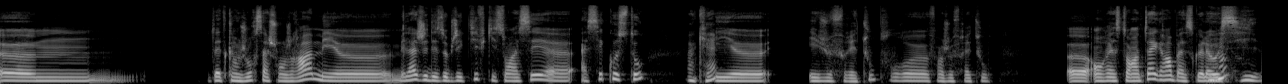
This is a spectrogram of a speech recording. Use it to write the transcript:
Euh, Peut-être qu'un jour, ça changera, mais, euh, mais là, j'ai des objectifs qui sont assez, euh, assez costauds. Ok. Et, et je ferai tout pour. Enfin, je ferai tout. En restant intègre, hein, parce que là Mhm. aussi,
